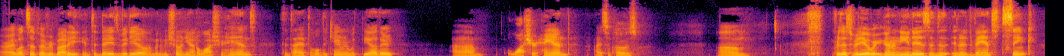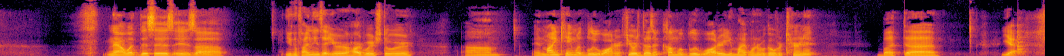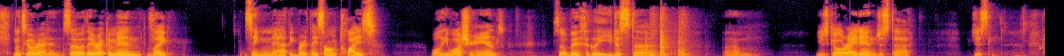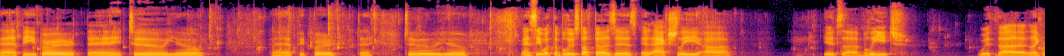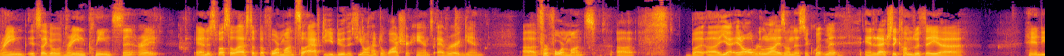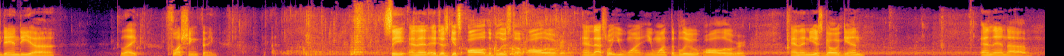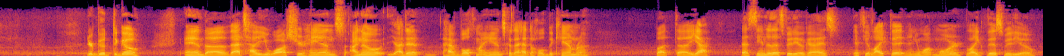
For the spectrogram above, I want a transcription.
Alright, what's up everybody? In today's video, I'm going to be showing you how to wash your hands. Since I have to hold the camera with the other, um, wash your hand, I suppose. Um, for this video, what you're going to need is an, an advanced sink. Now, what this is, is uh, you can find these at your hardware store. Um, and mine came with blue water. If yours doesn't come with blue water, you might want to go return it. But, uh, yeah, let's go right in. So they recommend like singing the happy birthday song twice while you wash your hands. So basically, you just uh, um, you just go right in, just uh, just happy birthday to you, happy birthday to you. And see what the blue stuff does is it actually uh it's a uh, bleach with uh, like rain. It's like a rain clean scent, right? And it's supposed to last up to four months. So after you do this, you don't have to wash your hands ever again uh, for four months. Uh, but uh, yeah, it all relies on this equipment, and it actually comes with a uh, handy dandy like flushing thing. See, and then it just gets all the blue stuff all over. And that's what you want. You want the blue all over. And then you just go again. And then uh, you're good to go. And uh, that's how you wash your hands. I know I didn't have both my hands because I had to hold the camera. But uh, yeah, that's the end of this video, guys. If you liked it and you want more like this video,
